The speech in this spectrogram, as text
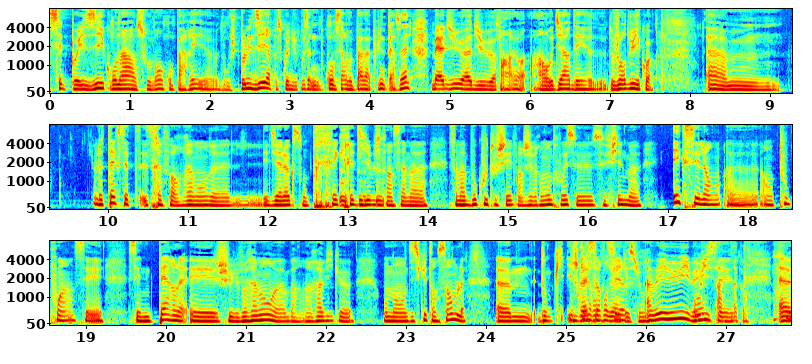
cette poésie qu'on a souvent comparée, euh, donc je peux le dire parce que du coup ça ne concerne pas ma plume personnelle, mais à du, à du, enfin, à un d'aujourd'hui, quoi. Euh... Le texte est très fort, vraiment. les dialogues sont très mm, mm, crédibles. Mm. Enfin, ça m'a, ça m'a beaucoup touché. Enfin, j'ai vraiment trouvé ce, ce film excellent euh, en tout point. C'est, c'est une perle et je suis vraiment euh, bah, ravie que on en discute ensemble. Euh, donc il va sortir. Ah oui, oui, oui, oui, c'est. Ah,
